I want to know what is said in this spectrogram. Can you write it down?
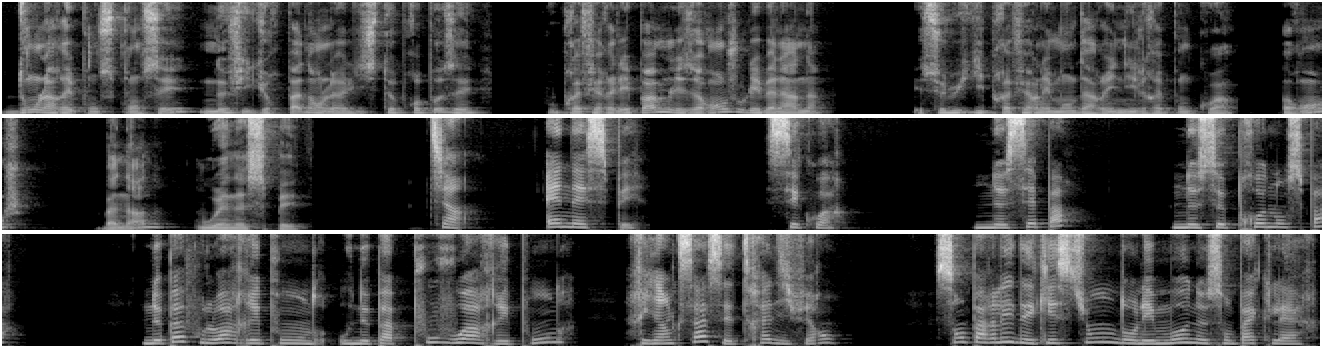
dont la réponse pensée ne figure pas dans la liste proposée. Vous préférez les pommes, les oranges ou les bananes? Et celui qui préfère les mandarines, il répond quoi? Orange? Banane? Ou NSP Tiens, NSP. C'est quoi? Ne sait pas? Ne se prononce pas? Ne pas vouloir répondre ou ne pas pouvoir répondre, rien que ça, c'est très différent. Sans parler des questions dont les mots ne sont pas clairs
